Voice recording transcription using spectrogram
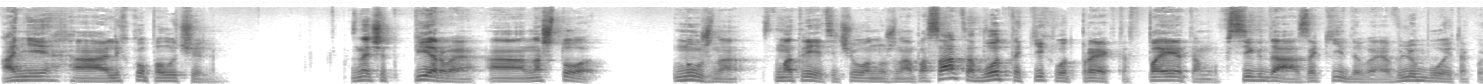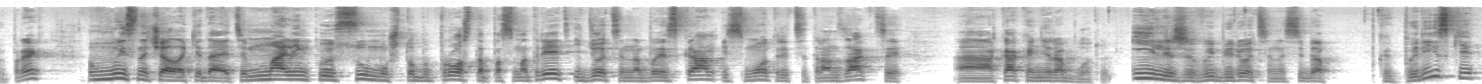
они а, легко получили. Значит, первое, а, на что нужно смотреть и чего нужно опасаться, вот таких вот проектов. Поэтому всегда закидывая в любой такой проект, вы сначала кидаете маленькую сумму, чтобы просто посмотреть, идете на BSCAN и смотрите транзакции, а, как они работают. Или же вы берете на себя как бы риски,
